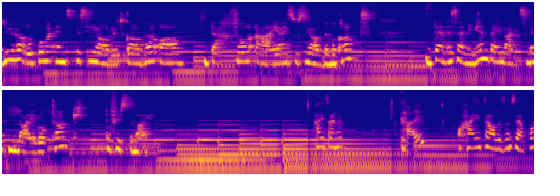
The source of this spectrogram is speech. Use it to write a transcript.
Du hører på en spesialutgave av 'Derfor er jeg sosialdemokrat'. Denne sendingen ble lagd som et liveopptak på 1. mai. Hei, Og hei til alle som ser på.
